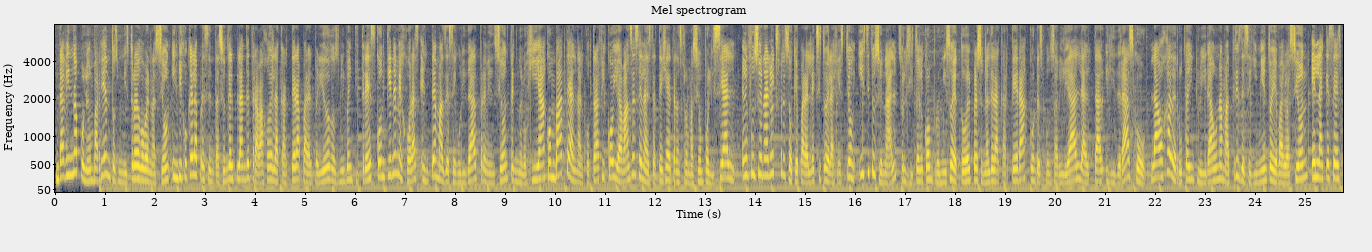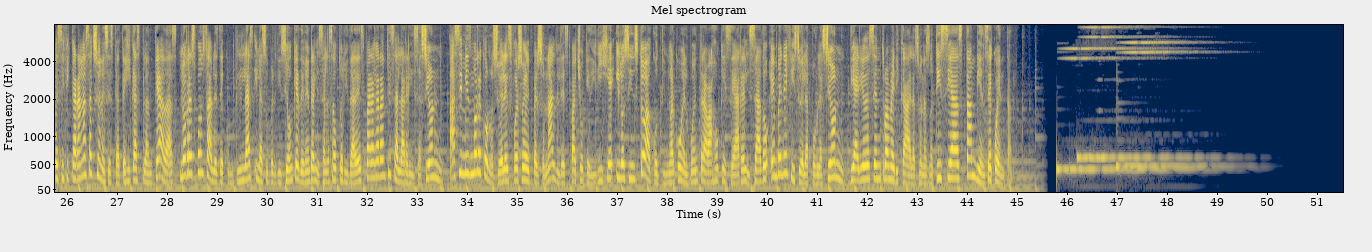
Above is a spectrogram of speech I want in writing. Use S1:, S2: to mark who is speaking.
S1: David Napoleón Barrientos, ministro de Gobernación, indicó que la presentación del plan de trabajo de la cartera para el periodo 2023 contiene mejoras en temas de seguridad, prevención, tecnología, combate al narcotráfico y avances en la estrategia de transformación policial. El funcionario expresó que para el éxito de la gestión institucional solicitó el compromiso de todo el personal de la cartera con responsabilidad, lealtad y liderazgo. La hoja de ruta incluirá una matriz de seguimiento y evaluación en la que se especificarán las acciones estratégicas planteadas, los responsables de cumplirlas y la supervisión que deben realizar las autoridades para garantizar la realización. Asimismo, reconoció el esfuerzo del personal del despacho que dirige y los instó a continuar con el buen trabajo que se ha realizado en beneficio de la población. Diario de Centroamérica, las buenas noticias también se cuentan.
